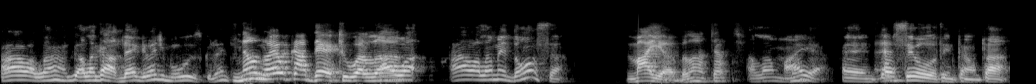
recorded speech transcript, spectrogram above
Ah, o Alan, Alan Kardec, grande músico. Grande não, músico. não é o Kardec, o Alan. Ah, o, ah, o Alan Mendonça? Maia. Alan Maia? É, deve é. ser outro então, tá.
